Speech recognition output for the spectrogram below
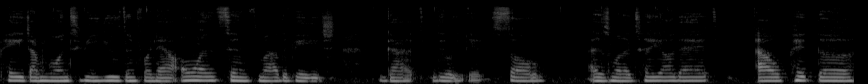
page I'm going to be using for now on since my other page got deleted. So I just want to tell y'all that. I'll put the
